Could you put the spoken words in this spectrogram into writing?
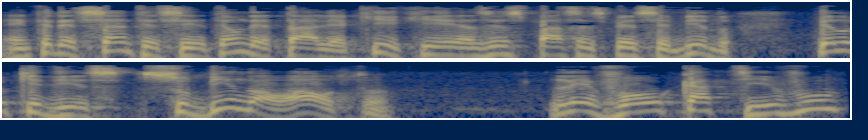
É interessante esse, tem um detalhe aqui que às vezes passa despercebido, pelo que diz, subindo ao alto, levou cativo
